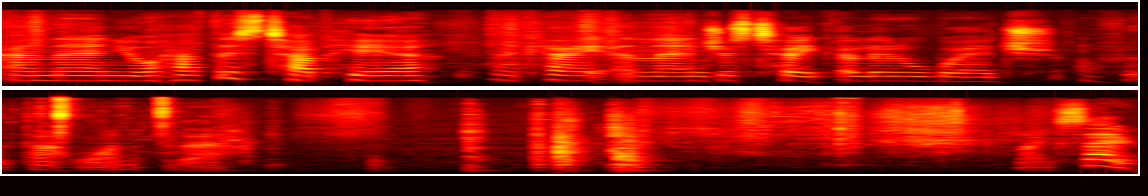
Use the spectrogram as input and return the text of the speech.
And then you'll have this tab here okay? And then just take a little wedge off of that one there. Like so.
